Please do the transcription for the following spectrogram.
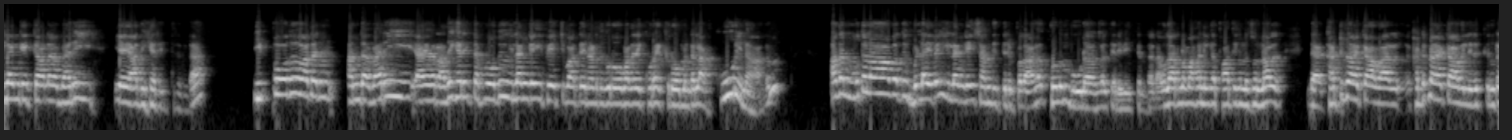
இலங்கைக்கான வரியை அதிகரித்திருந்தார். இப்போது அதன் அந்த வரி அதிகரித்த போது இலங்கை பேச்சுவார்த்தை நடத்துகிறோம் அதனை குறைக்கிறோம் என்றெல்லாம் கூறினாலும் அதன் முதலாவது விளைவை இலங்கை சந்தித்திருப்பதாக கொழும்பு ஊடகங்கள் தெரிவிக்கின்றன. உதாரணமாக நீங்க பாத்தீங்கன்னு சொன்னால் இந்த கட்டுநாயக்காவால் கட்டுநாயக்காவில் இருக்கின்ற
